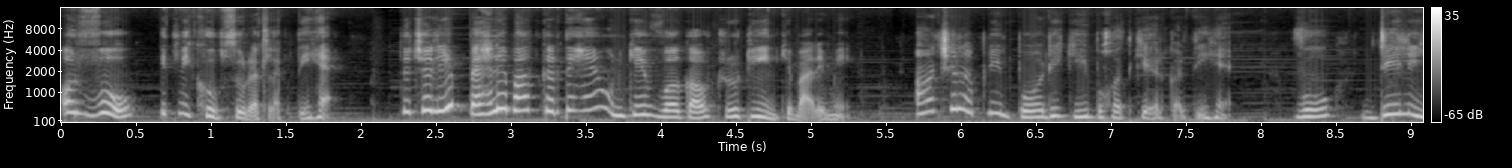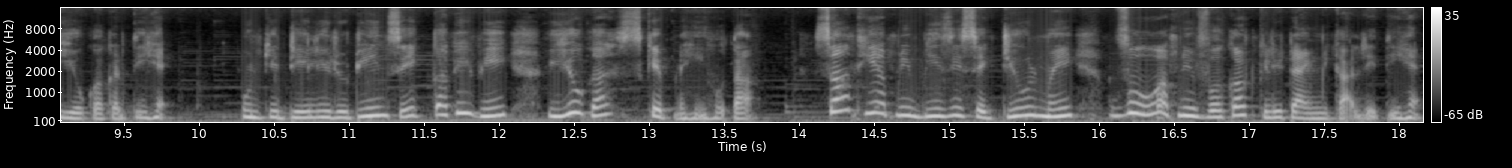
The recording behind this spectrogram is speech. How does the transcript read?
और वो इतनी खूबसूरत लगती हैं। तो चलिए पहले बात करते हैं उनके वर्कआउट रूटीन के बारे में। आंचल अपनी बॉडी की बहुत केयर करती हैं। वो डेली योगा करती हैं। उनके डेली रूटीन से कभी भी योगा स्किप नहीं होता। साथ ही अपनी बिज़ी शेड्यूल में वो अपने वर्कआउट के लिए टाइम निकाल लेती हैं।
